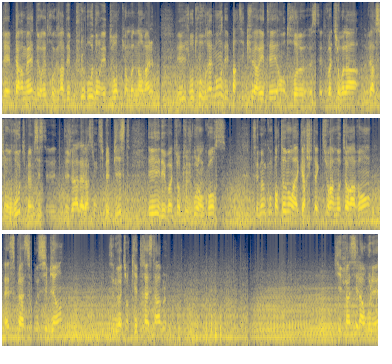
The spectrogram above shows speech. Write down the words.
Elle permet de rétrograder plus haut dans les tours qu'en mode normal. Et je retrouve vraiment des particularités entre cette voiture-là, version route, même si c'est déjà la version type piste, et les voitures que je roule en course. C'est le même comportement avec architecture à moteur avant, elle se place aussi bien. C'est une voiture qui est très stable, qui est facile à rouler,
